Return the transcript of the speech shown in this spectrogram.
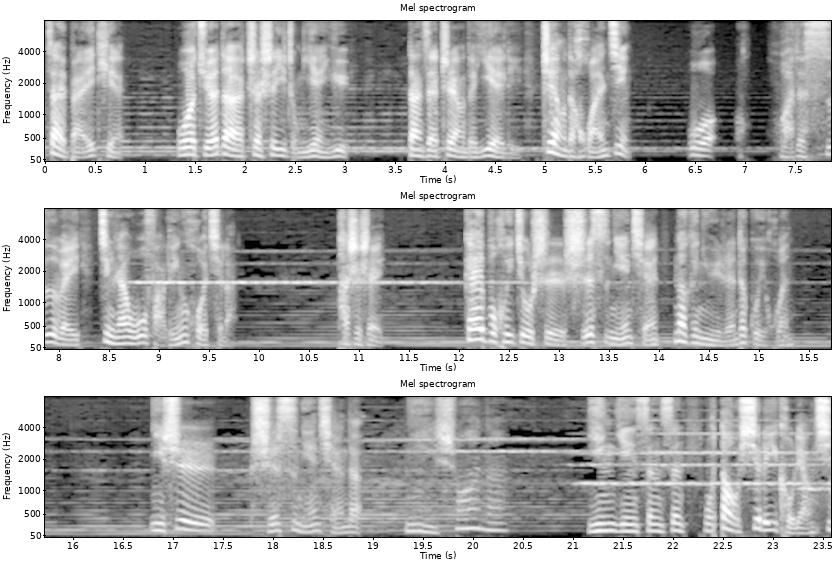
在白天，我觉得这是一种艳遇，但在这样的夜里，这样的环境，我。我的思维竟然无法灵活起来。他是谁？该不会就是十四年前那个女人的鬼魂？你是十四年前的？你说呢？阴阴森森，我倒吸了一口凉气。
